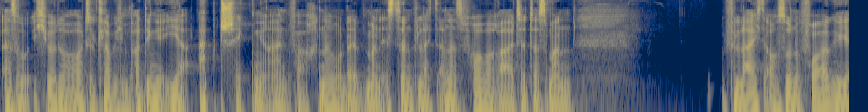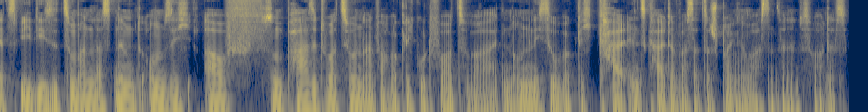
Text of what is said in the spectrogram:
also ich würde heute, glaube ich, ein paar Dinge eher abchecken einfach, ne? Oder man ist dann vielleicht anders vorbereitet, dass man vielleicht auch so eine Folge jetzt wie diese zum Anlass nimmt, um sich auf so ein paar Situationen einfach wirklich gut vorzubereiten, um nicht so wirklich kalt ins kalte Wasser zu springen, im wahrsten Sinne des Wortes.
